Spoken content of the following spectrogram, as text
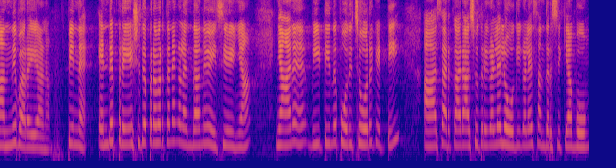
നന്ദി പറയുകയാണ് പിന്നെ എന്റെ പ്രേക്ഷിത പ്രവർത്തനങ്ങൾ എന്താണെന്ന് ചോദിച്ചു കഴിഞ്ഞാൽ ഞാൻ വീട്ടിൽ നിന്ന് പൊതിച്ചോറ് കെട്ടി സർക്കാർ ആശുപത്രികളിലെ രോഗികളെ സന്ദർശിക്കാൻ പോകും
